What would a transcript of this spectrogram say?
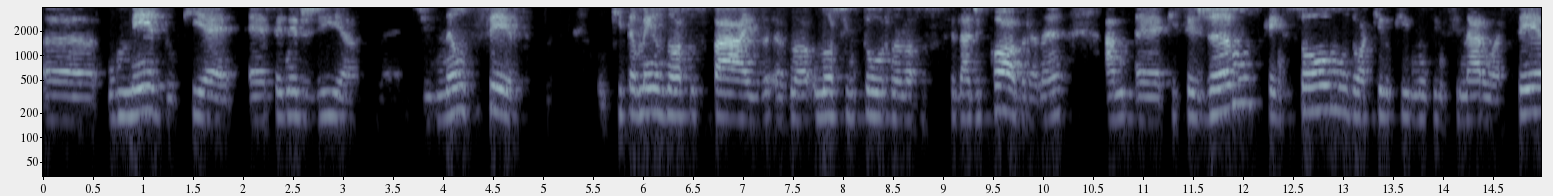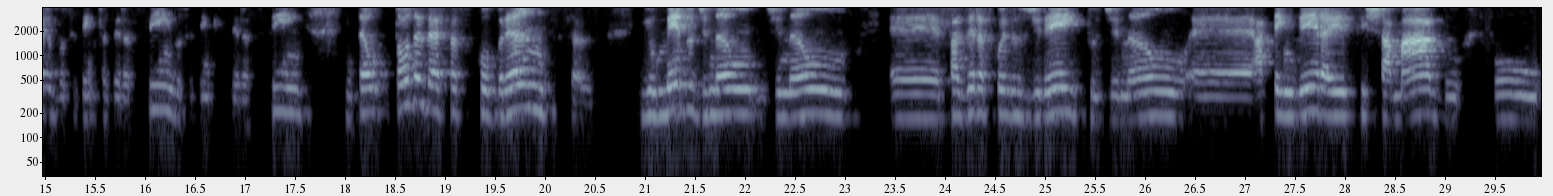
uh, o medo, que é essa energia né, de não ser, que também os nossos pais, o nosso entorno, a nossa sociedade cobra, né? é, que sejamos quem somos ou aquilo que nos ensinaram a ser, você tem que fazer assim, você tem que ser assim. Então, todas essas cobranças e o medo de não, de não é, fazer as coisas direito, de não é, atender a esse chamado ou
